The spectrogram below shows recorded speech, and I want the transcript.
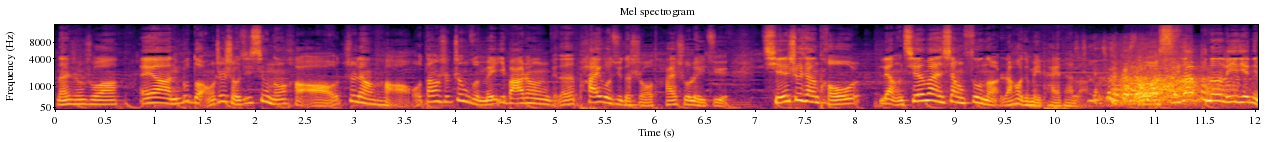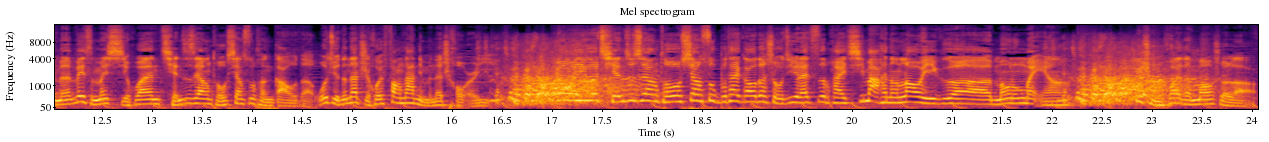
男生说：“哎呀，你不懂，这手机性能好，质量好。我当时正准备一巴掌给他拍过去的时候，他还说了一句前摄像头两千万像素呢，然后我就没拍他了。我实在不能理解你们为什么喜欢前置摄像头像素很高的，我觉得那只会放大你们的丑而已。用一个前置摄像头像素不太高的手机来自拍，起码还能落一个朦胧美啊。被宠坏的猫说了，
